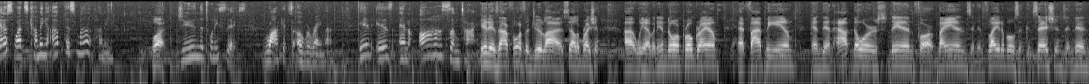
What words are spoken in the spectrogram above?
Guess what's coming up this month, honey? What? June the 26th. Rockets over Rhema. It is an awesome time. It is our 4th of July celebration. Uh, we have an indoor program at 5 p.m. and then outdoors then for bands and inflatables and concessions and then,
